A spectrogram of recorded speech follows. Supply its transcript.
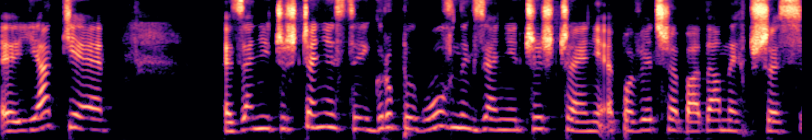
e, jakie Zanieczyszczenie z tej grupy głównych zanieczyszczeń powietrza badanych przez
